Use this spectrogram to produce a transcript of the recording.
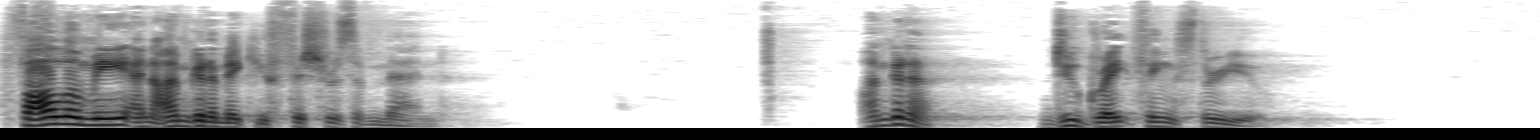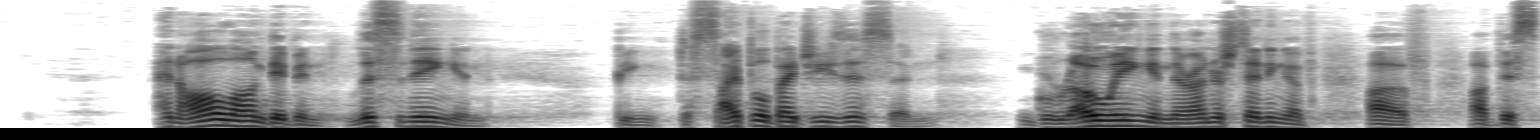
Follow me, and I'm going to make you fishers of men. I'm going to do great things through you. And all along, they've been listening and being discipled by Jesus and growing in their understanding of, of, of this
